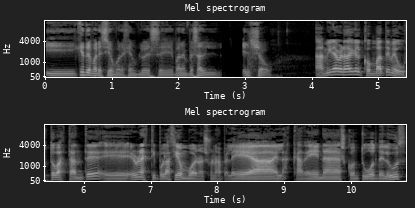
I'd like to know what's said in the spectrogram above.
¿Y qué te pareció, por ejemplo, ese para empezar el, el show? A mí la verdad que el combate me gustó bastante. eh, era una estipulación, bueno, es una pelea en las cadenas, con tubos de luz,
